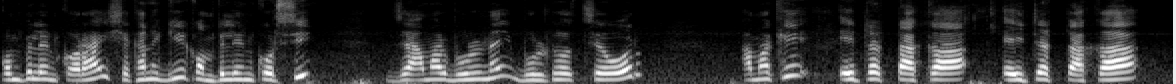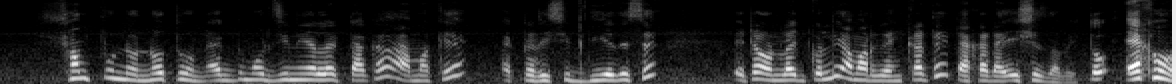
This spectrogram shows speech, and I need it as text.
কমপ্লেন করা হয়, সেখানে গিয়ে কমপ্লেন করছি যে আমার ভুল নাই, ভুলটা হচ্ছে ওর। আমাকে এইটার টাকা এইটার টাকা, সম্পূর্ণ নতুন, একদম অরিজিনালের টাকা আমাকে একটা রিসিপ্ট দিয়ে দিয়েছে। এটা অনলাইন করলে আমার ব্যাংক কার্ডে টাকাটা এসে যাবে। তো এখন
